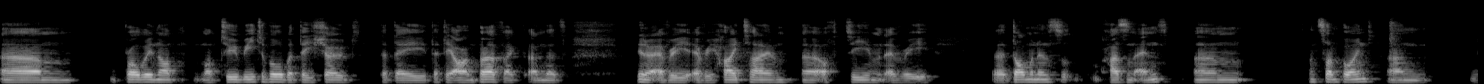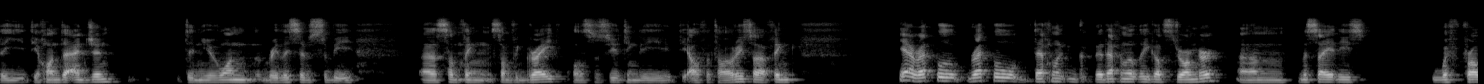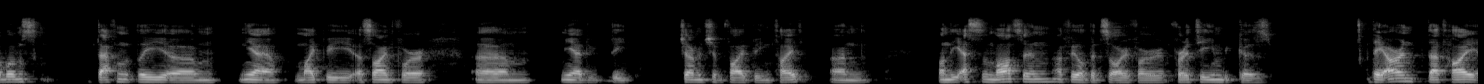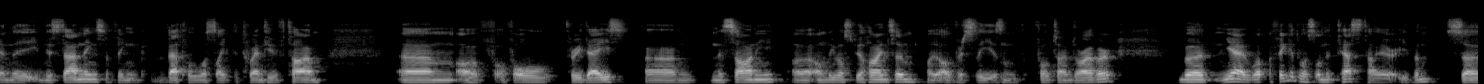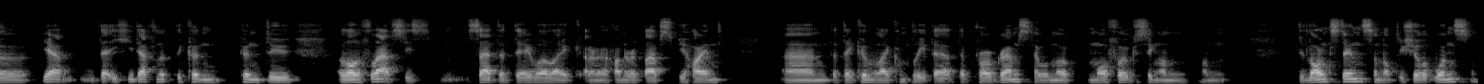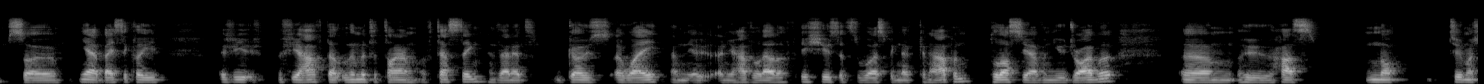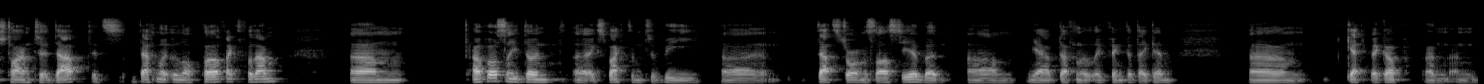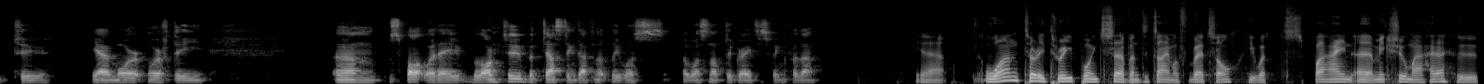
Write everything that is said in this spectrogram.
Um, probably not not too beatable, but they showed that they that they aren't perfect and that you know every every high time uh, of the team and every uh, dominance has an end um, at some point. And the the Honda engine the new one really seems to be uh, something something great also suiting the the Alpha Tauri. So I think yeah Red Bull Red Bull definitely definitely got stronger. Um, Mercedes with problems definitely um, yeah, might be a sign for um, yeah the, the championship fight being tight. And on the Aston Martin, I feel a bit sorry for for the team because they aren't that high in the in the standings. I think Vettel was like the twentieth time um, of of all three days, and Nissany uh, only was behind him. Obviously, isn't full time driver, but yeah, well, I think it was on the test tire even. So yeah, that he definitely couldn't couldn't do a lot of laps. He said that they were like I don't know hundred laps behind, and that they couldn't like complete their, their programs. They were more more focusing on on the long stints and not the short ones. So yeah, basically, if you if you have that limited time of testing and then it goes away and you and you have a lot of issues, it's the worst thing that can happen. Plus, you have a new driver um, who has not too much time to adapt. It's definitely not perfect for them. Um, I personally don't uh, expect them to be uh, that strong as last year, but um, yeah, I definitely think that they can um, get back up and, and to yeah more more of the um, spot where they belong to. But testing definitely was was not the greatest thing for them. Yeah, one thirty three point seven the time of Vettel. He was behind uh, Mick Schumacher, who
